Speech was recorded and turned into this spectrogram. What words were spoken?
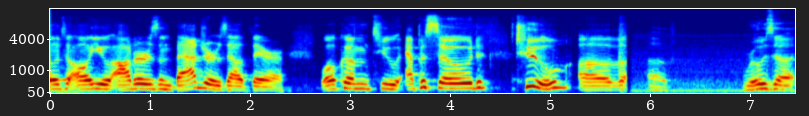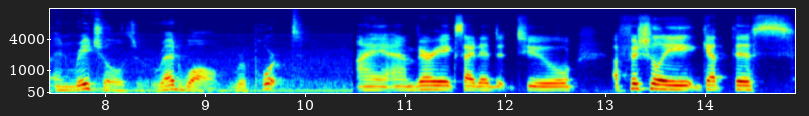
Hello to all you otters and badgers out there. Welcome to episode two of of Rosa and Rachel's Redwall Report. I am very excited to officially get this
